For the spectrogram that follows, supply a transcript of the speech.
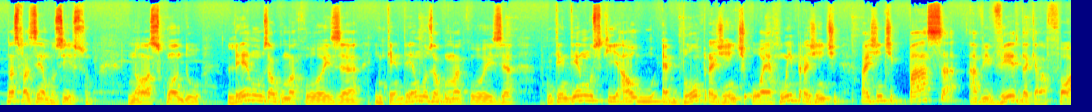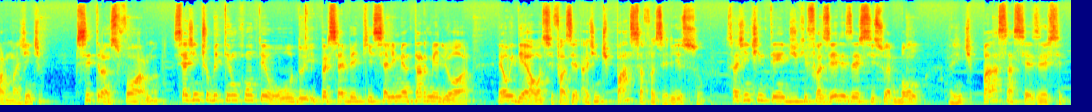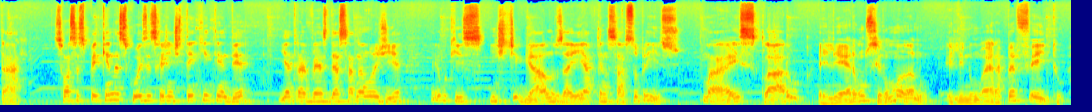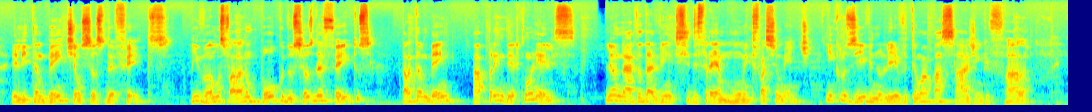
Nós fazemos isso? Nós, quando lemos alguma coisa, entendemos alguma coisa, entendemos que algo é bom para gente ou é ruim para gente, a gente passa a viver daquela forma, a gente se transforma. Se a gente obtém um conteúdo e percebe que se alimentar melhor é o ideal a se fazer, a gente passa a fazer isso. Se a gente entende que fazer exercício é bom, a gente passa a se exercitar. São essas pequenas coisas que a gente tem que entender e através dessa analogia eu quis instigá-los aí a pensar sobre isso. Mas, claro, ele era um ser humano, ele não era perfeito, ele também tinha os seus defeitos. E vamos falar um pouco dos seus defeitos para também aprender com eles. Leonardo da Vinci se distraía muito facilmente. Inclusive no livro tem uma passagem que fala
